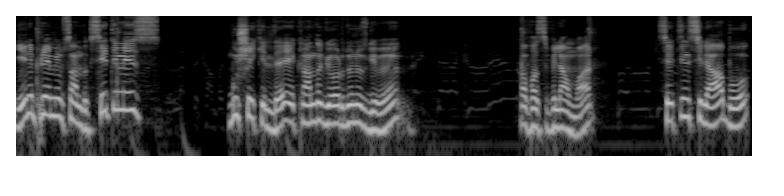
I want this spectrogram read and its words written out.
Yeni premium sandık setimiz bu şekilde ekranda gördüğünüz gibi kafası falan var. Setin silahı bu.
